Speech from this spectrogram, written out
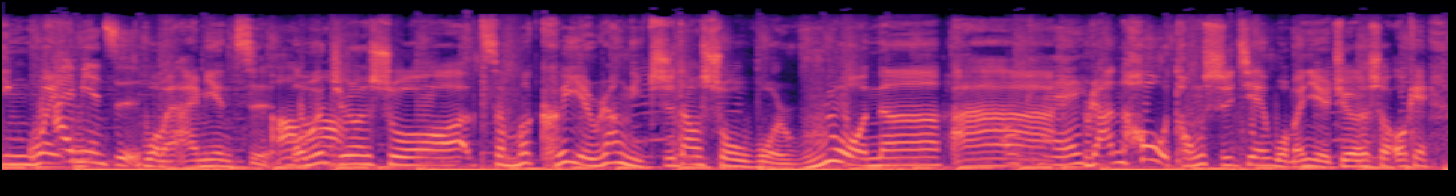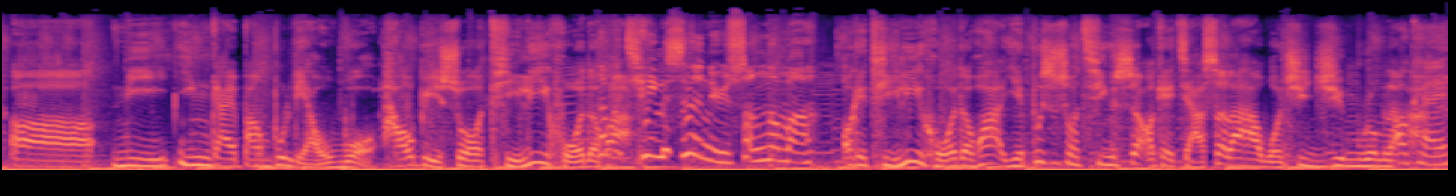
因为爱面子我们爱面子，哦我们觉得说，怎么可以让你知道说我弱呢？啊 OK 然后同时间我们也觉得说，OK，呃，你应该帮不了我。好比说体力活的话那么轻视女生的吗？，OK，体力活的话也不是说轻视，OK，假设啦哈，我去 gym room 啦 OK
